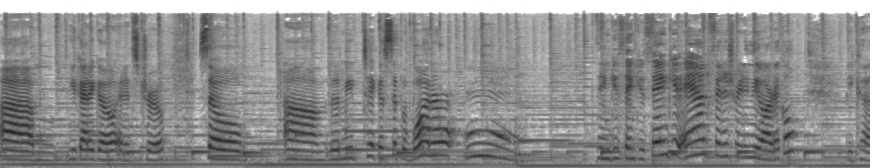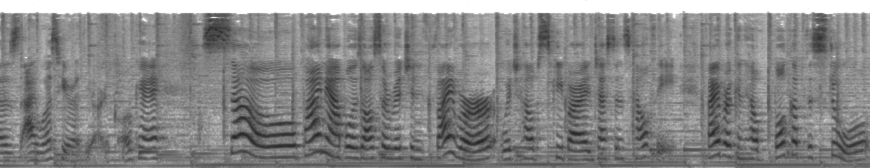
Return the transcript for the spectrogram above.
Um, you gotta go, and it's true. So, um, let me take a sip of water. Mm. Thank you, thank you, thank you, and finish reading the article because I was here at the article, okay? So, pineapple is also rich in fiber, which helps keep our intestines healthy. Fiber can help bulk up the stool,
